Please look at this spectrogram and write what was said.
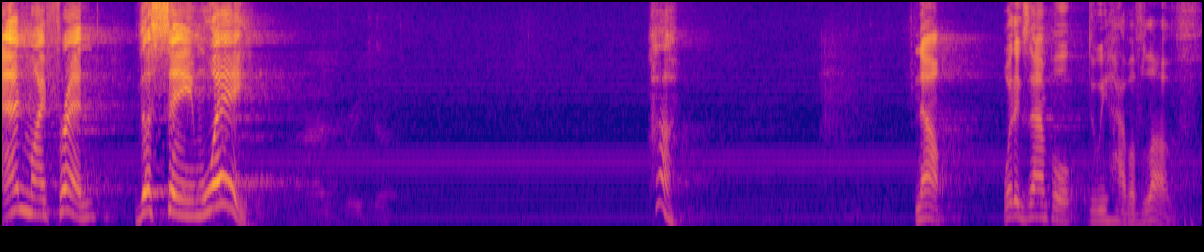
and my friend the same way. Huh. Now, what example do we have of love?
